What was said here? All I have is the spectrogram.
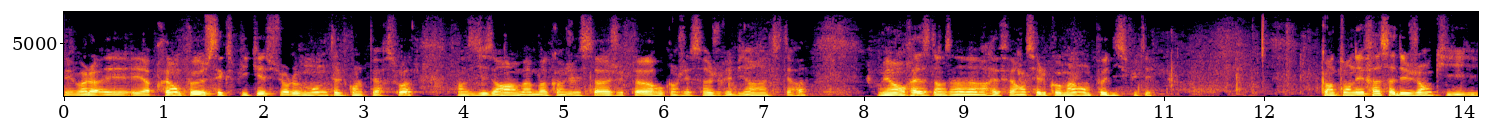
et voilà. Et, après, on peut s'expliquer sur le monde tel qu'on le perçoit en se disant, bah, moi, quand j'ai ça, j'ai peur, ou quand j'ai ça, je vais bien, etc. Mais on reste dans un référentiel commun, on peut discuter. Quand on est face à des gens qui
